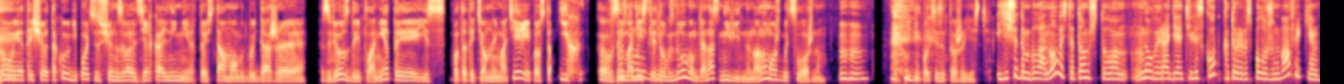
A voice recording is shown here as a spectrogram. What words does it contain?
Ну, это еще такую гипотезу еще называют зеркальный мир, то есть там могут быть даже звезды и планеты из вот этой темной материи, просто их э, взаимодействие друг с другом для нас не видно, но оно может быть сложным. Такие гипотезы тоже есть. Еще там была новость о том, что новый радиотелескоп, который расположен в Африке,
